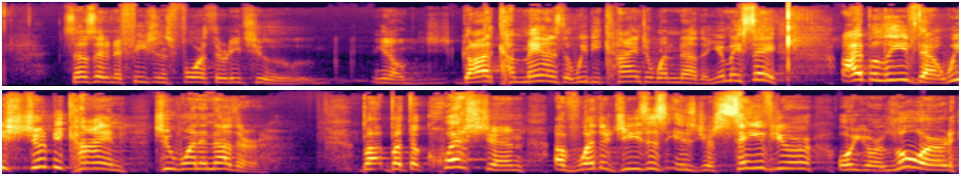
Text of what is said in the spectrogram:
It says it in Ephesians 4:32. You know, God commands that we be kind to one another. You may say, I believe that. We should be kind to one another. But, but the question of whether Jesus is your Savior or your Lord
